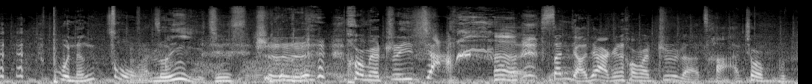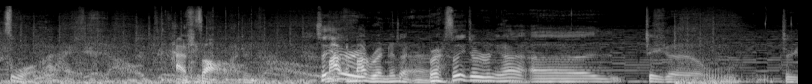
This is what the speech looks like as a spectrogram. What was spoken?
不能坐，轮椅金属，是是是，后面支一架子，三脚架跟后面支着，操，就是不坐，哎，太燥了，真的。马所以就是马主任真的不是，所以就是你看，呃，这个这个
